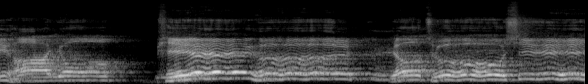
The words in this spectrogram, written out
위하여 피를 여주시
